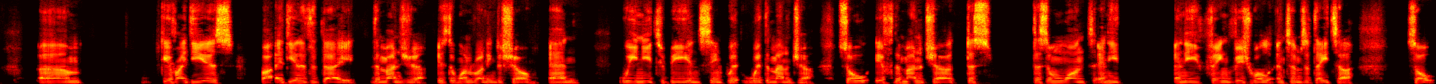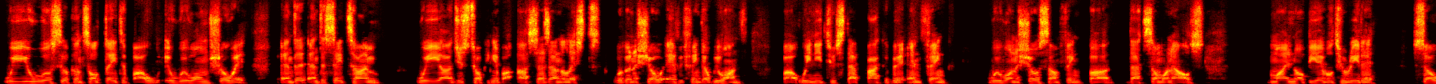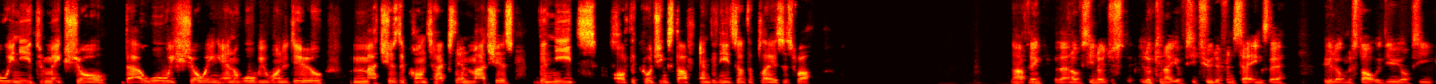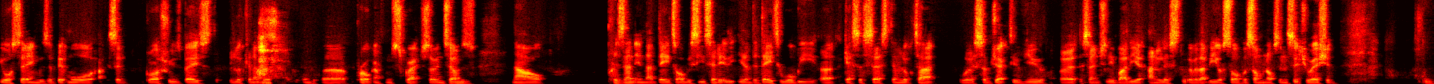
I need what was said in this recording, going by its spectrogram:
um, give ideas. But at the end of the day, the manager is the one running the show, and we need to be in sync with, with the manager. So if the manager does doesn't want any anything visual in terms of data, so we will still consult data, but we won't show it. And at the same time, we are just talking about us as analysts. We're going to show everything that we want, but we need to step back a bit and think we want to show something, but that someone else might not be able to read it. So we need to make sure that what we're showing and what we want to do matches the context and matches the needs of the coaching staff and the needs of the players as well. No, thank you for that. And obviously, you know, just looking at obviously two different settings there. Hula, I'm going to start with you. Obviously, your setting was a bit more, like I said, grassroots based. You're looking at the uh, program from scratch. So, in terms of now presenting that data, obviously, you said it. You know, the data will be, uh, I guess, assessed and looked at with a subjective view, uh, essentially by the analyst, whether that be yourself or someone else in the situation.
